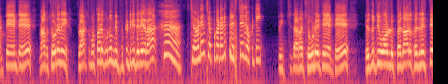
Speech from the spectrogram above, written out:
అంటే ఏంటే? నాకు చూడని ఫ్లాట్స్ మొత్తానికి మీ పుట్టింటికి తెలియాలా? హ్మ్, చెవిడని చెప్పుకోవడానికి ప్రెస్టేజ్ ఒకటి. చెవుడైతే అంటే ఎదుటి వాళ్ళు పెదాలు కదిలిస్తే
